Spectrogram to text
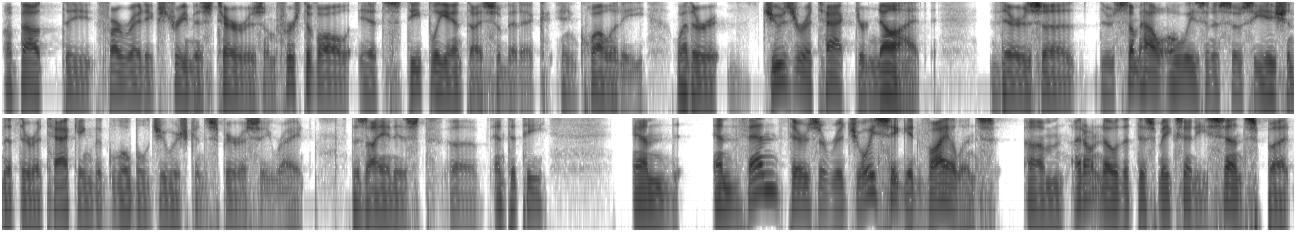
about the far right extremist terrorism. First of all, it's deeply anti Semitic in quality. Whether Jews are attacked or not, there's, a, there's somehow always an association that they're attacking the global Jewish conspiracy, right? The Zionist uh, entity. And, and then there's a rejoicing in violence. Um, I don't know that this makes any sense, but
